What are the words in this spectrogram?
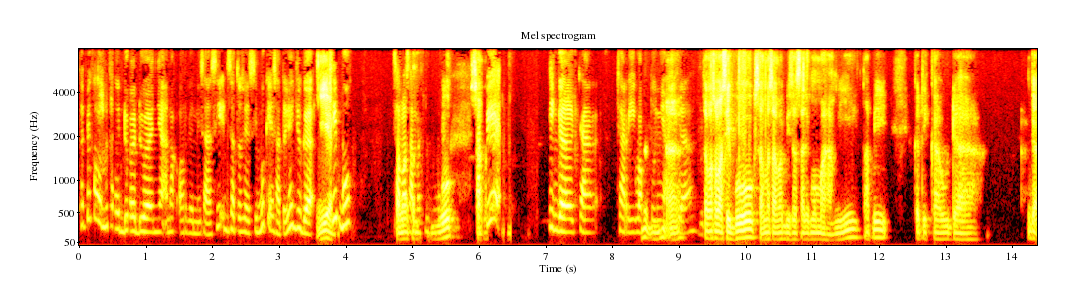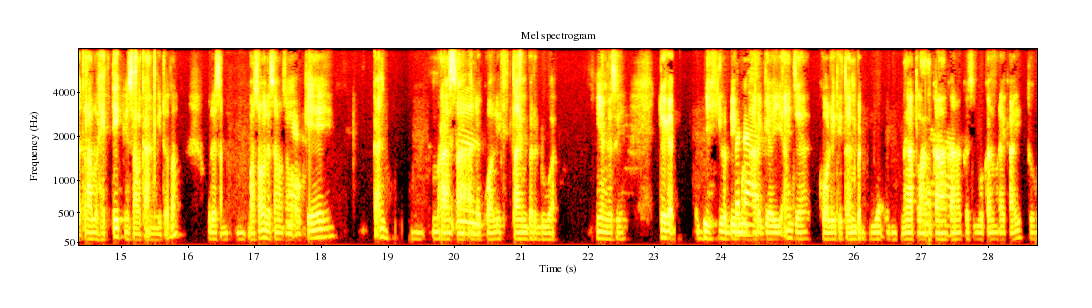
Tapi kalau misalnya dua-duanya anak organisasi, di satu saya sibuk ya satunya juga Iya. sibuk. Sama-sama sibuk. sibuk sama- Tapi tinggal ca- cari waktunya Nah, aja. gitu. sama-sama sibuk, sama-sama bisa saling memahami, tapi ketika udah nggak terlalu hektik misalkan gitu toh, udah sama kosong, udah sama-sama Iya. oke, kan merasa Mm-mm. ada quality time berdua, iya nggak sih? Dia kayak lebih lebih Benar. menghargai aja quality time berdua sangat langka Iya. karena kesibukan mereka itu.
